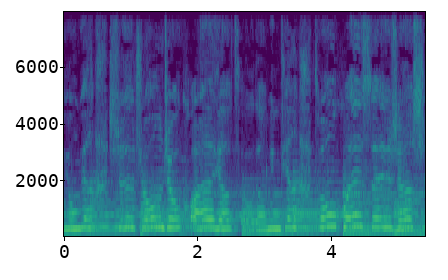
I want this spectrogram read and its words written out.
永远，是终就快要走到明天，痛会随着时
